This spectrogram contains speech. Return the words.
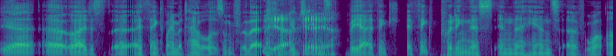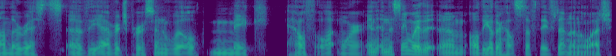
Yeah, uh, well, I just uh, I thank my metabolism for that. Yeah, good yeah, genes. yeah. But yeah, I think I think putting this in the hands of well, on the wrists of the average person will make health a lot more. And in the same way that um, all the other health stuff they've done on the watch,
